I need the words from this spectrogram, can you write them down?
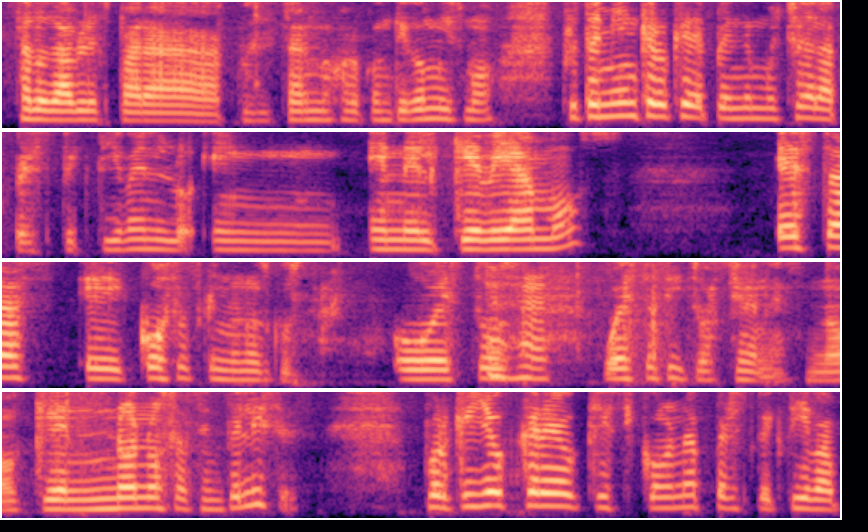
saludables para pues estar mejor contigo mismo. Pero también creo que depende mucho de la perspectiva en, lo, en, en el que veamos estas eh, cosas que no nos gustan o estos o estas situaciones, ¿no? Que no nos hacen felices. Porque yo creo que si con una perspectiva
